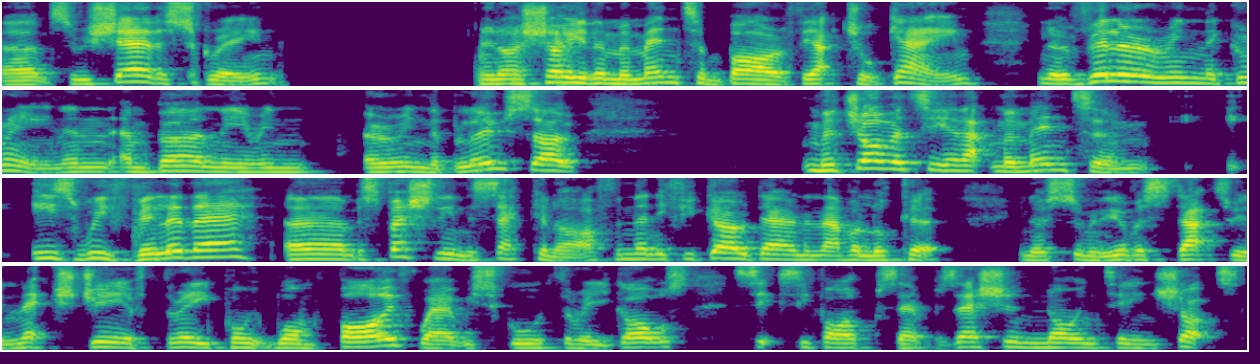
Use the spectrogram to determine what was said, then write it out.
Um, so we share the screen, and I show you the momentum bar of the actual game. You know, Villa are in the green and, and Burnley are in are in the blue. So majority of that momentum is with Villa there, um, especially in the second half. And then if you go down and have a look at you know some of the other stats, we next year of 3.15, where we scored three goals, 65% possession, 19 shots,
